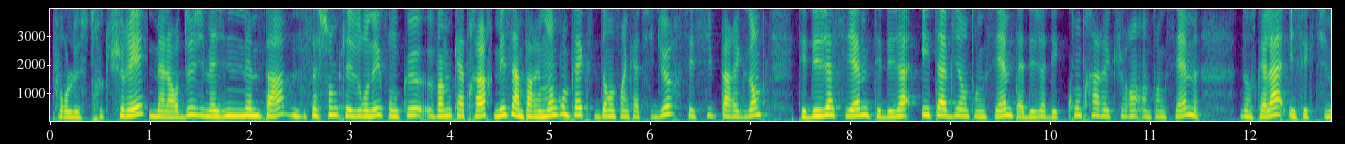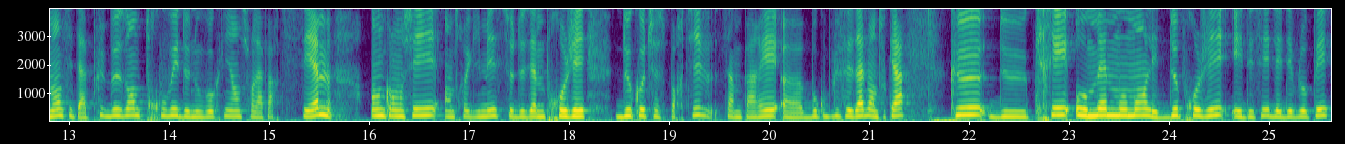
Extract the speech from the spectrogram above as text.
pour le structurer. Mais alors deux, j'imagine même pas, sachant que les journées font que 24 heures. Mais ça me paraît moins complexe dans un cas de figure. C'est si, par exemple, tu es déjà CM, tu es déjà établi en tant que CM, tu as déjà des contrats récurrents en tant que CM. Dans ce cas-là, effectivement, si tu plus besoin de trouver de nouveaux clients sur la partie CM, enclencher, entre guillemets, ce deuxième projet de coach sportive, ça me paraît euh, beaucoup plus faisable en tout cas que de créer au même moment les deux projets et d'essayer de les développer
